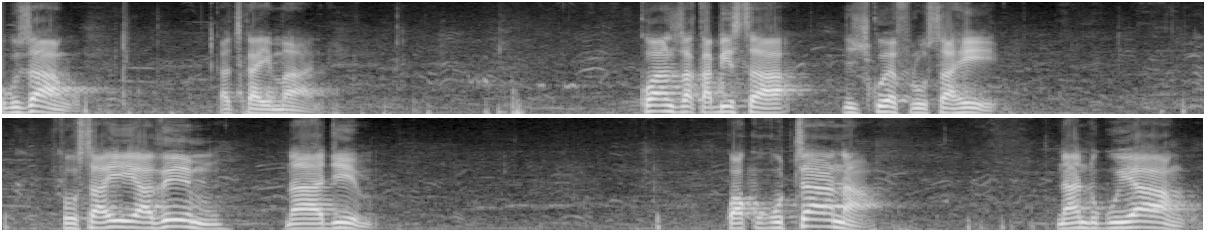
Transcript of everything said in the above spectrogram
Ndugu zangu katika imani, kwanza kabisa nichukue fursa hii. Fursa hii adhimu na adimu kwa kukutana na ndugu yangu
